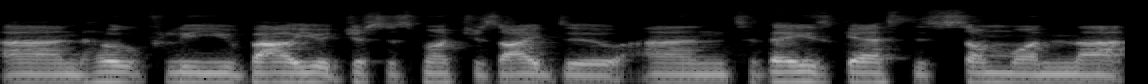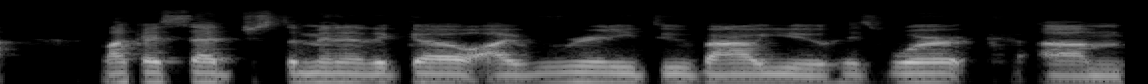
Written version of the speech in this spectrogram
and hopefully you value it just as much as I do. And today's guest is someone that like I said just a minute ago I really do value his work. Um,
